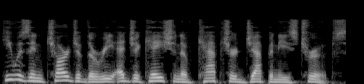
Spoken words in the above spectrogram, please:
He was in charge of the re-education of captured Japanese troops.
